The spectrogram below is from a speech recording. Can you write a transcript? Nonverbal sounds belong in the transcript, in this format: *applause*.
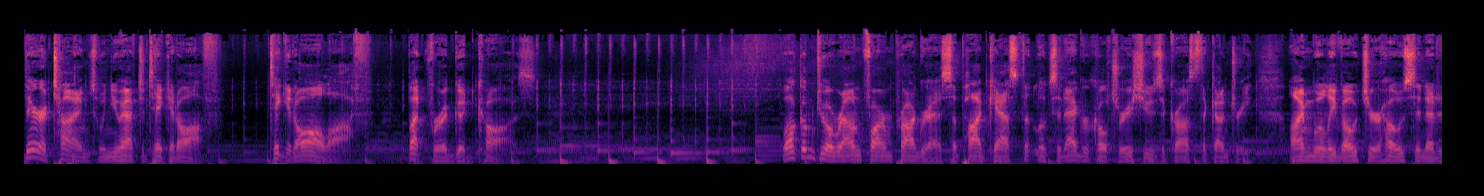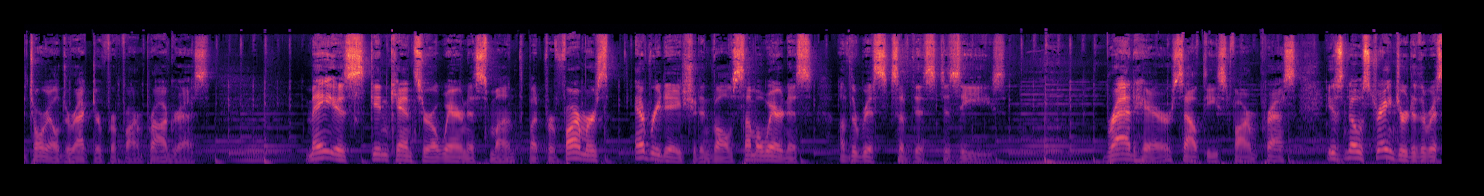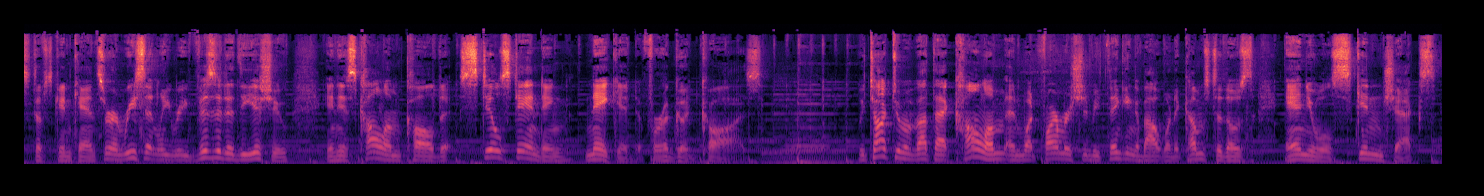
There are times when you have to take it off. Take it all off, but for a good cause. Welcome to Around Farm Progress, a podcast that looks at agriculture issues across the country. I'm Willie Vogt, your host and editorial director for Farm Progress. May is Skin Cancer Awareness Month, but for farmers, every day should involve some awareness of the risks of this disease. Brad Haire, Southeast Farm Press, is no stranger to the risks of skin cancer and recently revisited the issue in his column called Still Standing Naked for a Good Cause. We talked to him about that column and what farmers should be thinking about when it comes to those annual skin checks.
